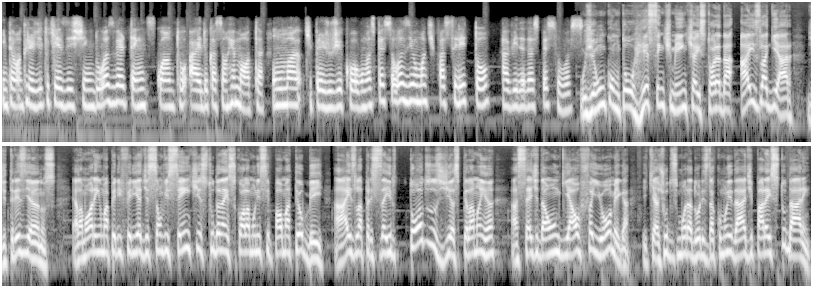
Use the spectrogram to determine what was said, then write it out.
Então, acredito que existem duas vertentes quanto à educação remota, uma que prejudicou algumas pessoas e uma que facilitou a vida das pessoas. O G1 contou recentemente a história da Aisla Guiar, de 13 anos. Ela mora em uma periferia de São Vicente e estuda na Escola Municipal Mateu Bey. A Aisla precisa ir todos os dias pela manhã à sede da ONG Alfa e Ômega e que ajuda os moradores da comunidade para estudarem.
